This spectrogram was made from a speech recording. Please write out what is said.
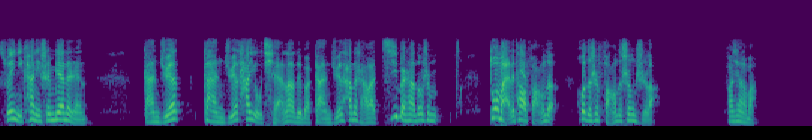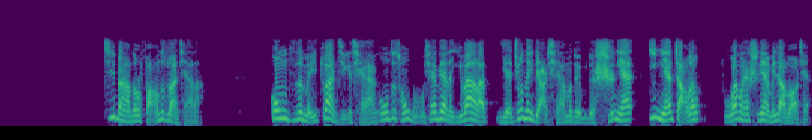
所以你看你身边的人，感觉感觉他有钱了，对吧？感觉他那啥了，基本上都是。多买了一套房子，或者是房子升值了，发现了吧？基本上都是房子赚钱了，工资没赚几个钱，工资从五千变到一万了，也就那点钱嘛，对不对？十年一年涨了五万块钱，十年也没涨多少钱。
